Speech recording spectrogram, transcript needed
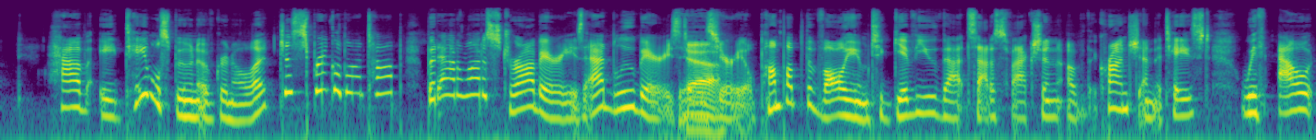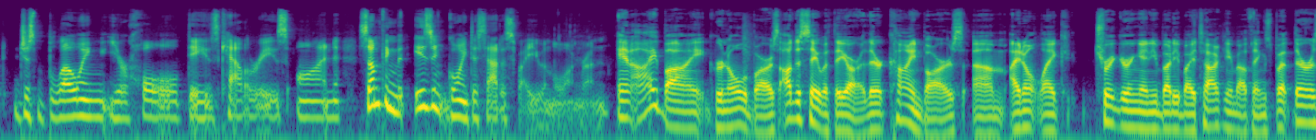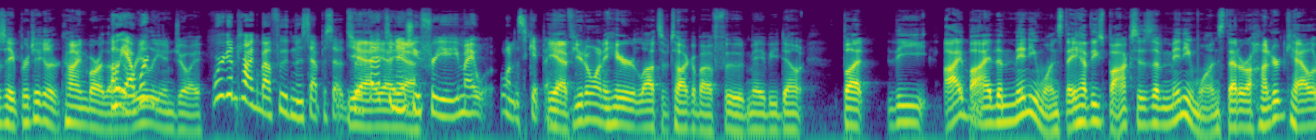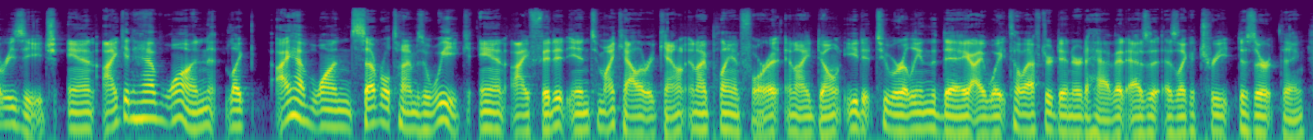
have a tablespoon of granola just sprinkled on top, but add a lot of strawberries, add blueberries to Yeah. the cereal. Pump up the volume to give you that satisfaction of the crunch and the taste without just blowing your whole day's calories on something that isn't going to satisfy you in the long run. And I buy granola bars. I'll just say what they are. They're kind bars. Um, I don't like triggering anybody by talking about things, but there is a particular kind bar that Oh, yeah, I we're- really enjoy. We're going to talk about food in this episode. So Yeah, if that's yeah, an issue for you, you might want to skip it. Yeah, if you don't want to hear lots of talk about food, maybe don't. But the I buy the mini ones. They have these boxes of mini ones that are 100 calories each, and I can have one like I have one several times a week, and I fit it into my calorie count, and I plan for it, and I don't eat it too early in the day. I wait till after dinner to have it as a, as like a treat dessert thing,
